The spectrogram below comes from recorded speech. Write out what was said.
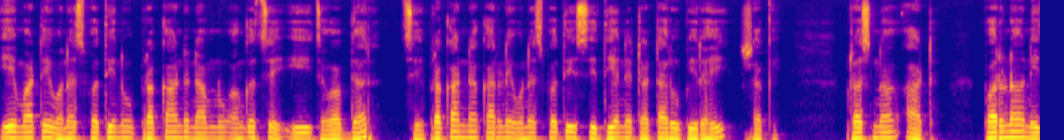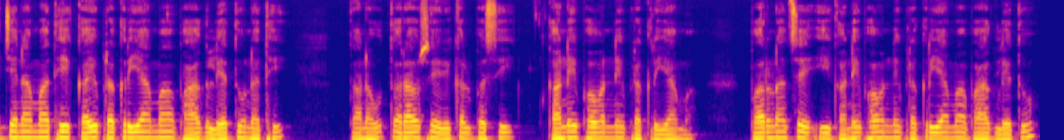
એ માટે વનસ્પતિનું પ્રકાંડ નામનું અંગ છે, એ જવાબદાર છે પ્રકારના કારણે વનસ્પતિ સીધી અને ટટાર ઊભી રહી શકે. પ્રશ્ન આઠ. પર્ણ નીચેનામાંથી કઈ પ્રક્રિયામાં ભાગ લેતું નથી? તો આનો ઉત્તર આવશે વિકલ્પ સી, ઘનીભવનની પ્રક્રિયામાં. પર્ણ છે એ ઘનીભવનની પ્રક્રિયામાં ભાગ લેતું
